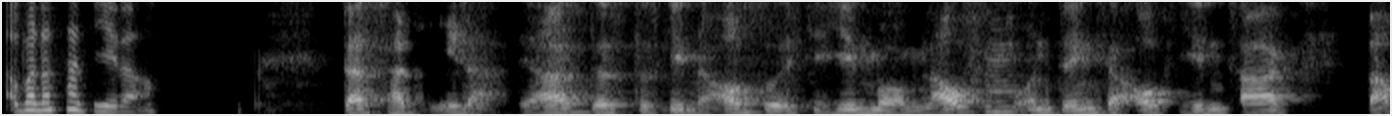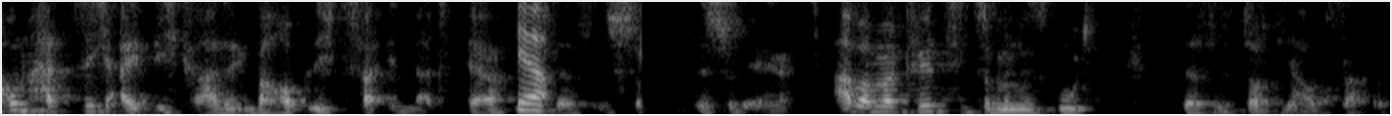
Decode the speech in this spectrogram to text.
Aber das hat jeder. Das hat jeder. Ja, das, das geht mir auch so. Ich gehe jeden Morgen laufen und denke auch jeden Tag, warum hat sich eigentlich gerade überhaupt nichts verändert? Ja, ja. das ist schon, ist schon ärgerlich. Aber man fühlt sich zumindest gut. Das ist doch die Hauptsache.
